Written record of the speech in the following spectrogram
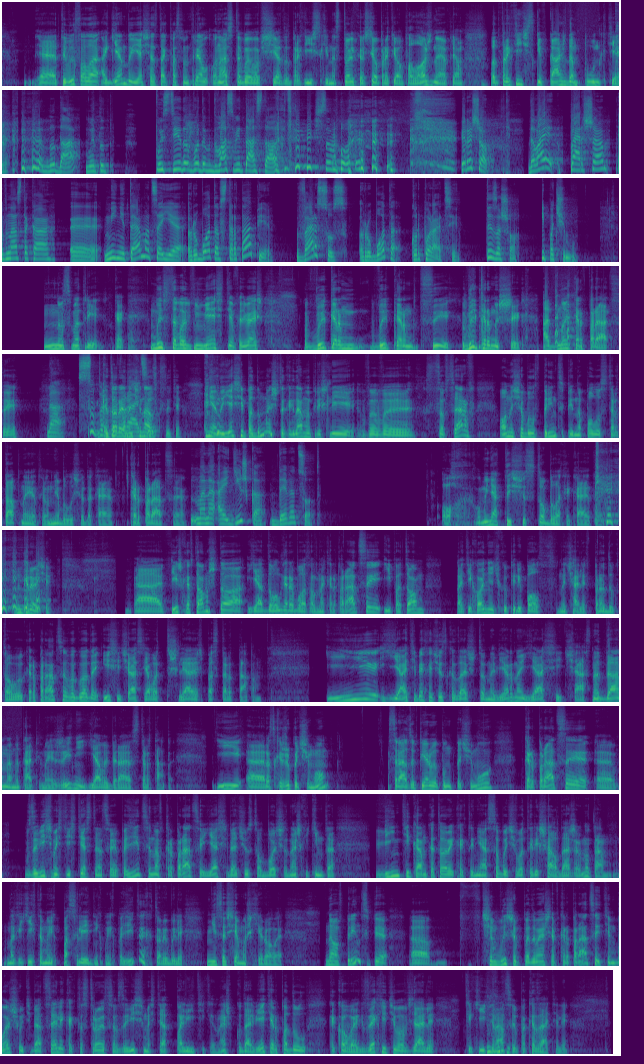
ты выслала агенду, я сейчас так посмотрел, у нас с тобой вообще тут практически настолько все противоположное, прям вот практически в каждом пункте. Ну да, ми тут постійно будемо два світа ставити між собою. Хорошо. Давай перша в нас така е, міні-тема це є робота в стартапі versus робота корпорації. Ти за що? І почему? Ну смотри, как мы с тобой вместе, понимаешь, выкорм... выкормцы, выкормыши одной корпорации, Да. Супер Которая начиналась, кстати. Не, ну если подумать, что когда мы пришли в, в SoftServe, он еще был, в принципе, на полустартапной этой. Он не был еще такая корпорация. У мене айдішка 900. Ох, у меня 1100 была какая-то. Ну, короче. А, фишка в том, что я долго работал на корпорации, и потом потихонечку переполз вначале в продуктовую корпорацию в года, и сейчас я вот шляюсь по стартапам. И я тебе хочу сказать, что, наверное, я сейчас, на данном этапе моей жизни, я выбираю стартапы. И э, расскажу почему. Сразу, первый пункт почему. Корпорации, э, в зависимости, естественно, от своей позиции, но в корпорации я себя чувствовал больше, знаешь, каким-то винтиком, который как-то не особо чего-то решал, даже, ну, там, на каких-то моих последних моих позициях, которые были не совсем уж херовые. Но, в принципе, э, чем выше поднимаешься в корпорации, тем больше у тебя цели как-то строятся в зависимости от политики. Знаешь, куда ветер подул, какого экзекутива взяли, какие финансовые показатели.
